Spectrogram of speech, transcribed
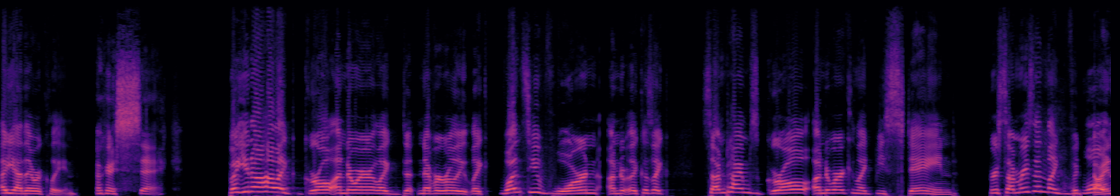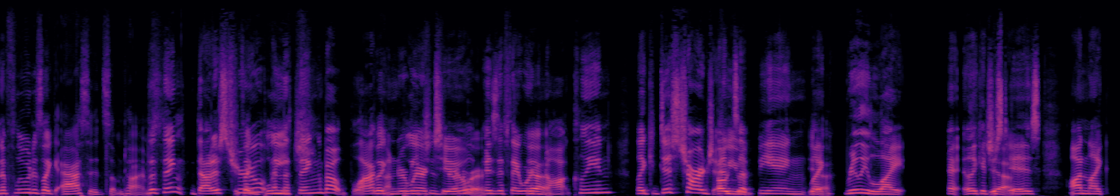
Oh yeah, they were clean. Okay, sick. But you know how like girl underwear like d- never really like once you've worn under like because like sometimes girl underwear can like be stained for some reason like Well- vagina fluid is like acid sometimes. The thing that is like true, and the thing about black Like, underwear too underwear. is if they were Yeah. not clean, like discharge Oh, ends you- up being like really light, Eh, like it just Yeah. is on like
